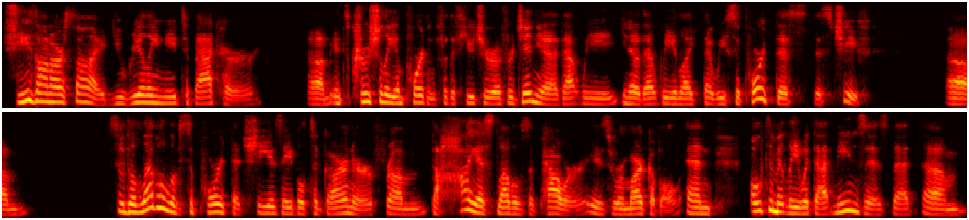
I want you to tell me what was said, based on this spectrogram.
she's on our side. You really need to back her. Um, it's crucially important for the future of Virginia that we, you know, that we like that we support this this chief. Um, so the level of support that she is able to garner from the highest levels of power is remarkable. And ultimately, what that means is that um,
